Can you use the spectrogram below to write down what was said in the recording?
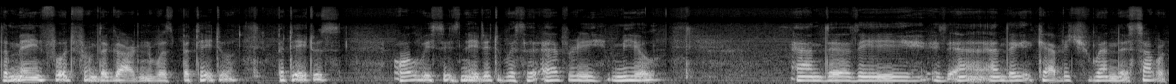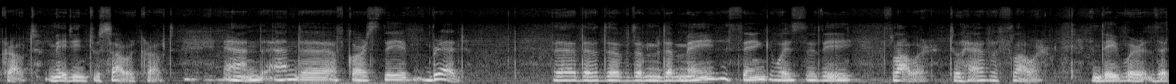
The main food from the garden was potato, potatoes, always is needed with every meal. and uh, the uh, and the cabbage when the sauerkraut made into sauerkraut, mm-hmm. and and uh, of course the bread. The, the, the, the, the main thing was the flour to have a flour, and they were the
